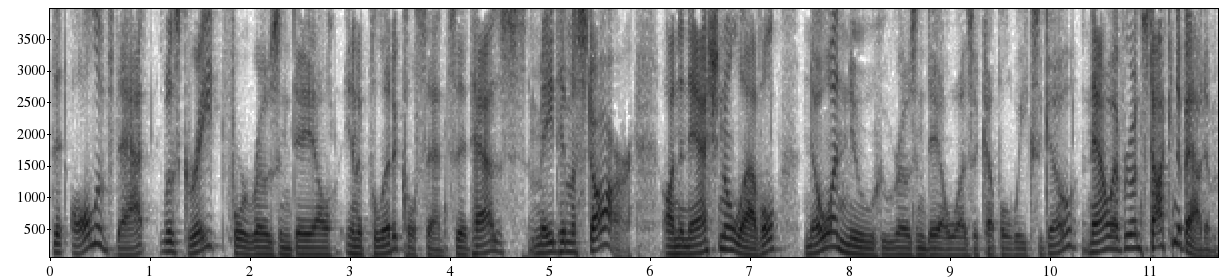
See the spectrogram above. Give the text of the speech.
that all of that was great for Rosendale in a political sense. It has made him a star on a national level. No one knew who Rosendale was a couple of weeks ago. Now everyone's talking about him.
